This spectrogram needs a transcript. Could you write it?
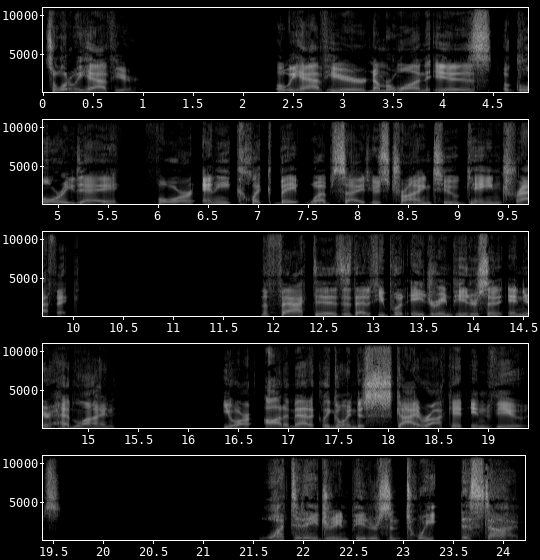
So, what do we have here? What we have here, number one, is a glory day for any clickbait website who's trying to gain traffic. The fact is, is that if you put Adrian Peterson in your headline, you are automatically going to skyrocket in views. What did Adrian Peterson tweet this time?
